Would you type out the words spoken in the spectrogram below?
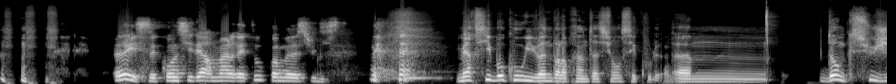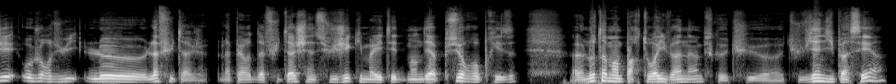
oui, ils se considèrent malgré tout comme sudistes. Merci beaucoup, Ivan, pour la présentation, c'est cool. Euh, donc, sujet aujourd'hui, le l'affûtage. La période d'affûtage, c'est un sujet qui m'a été demandé à plusieurs reprises, euh, notamment par toi, Ivan, hein, puisque tu, euh, tu viens d'y passer. Hein.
